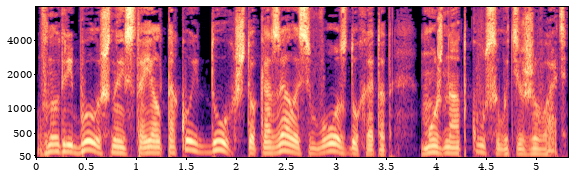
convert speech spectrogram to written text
Внутри булочной стоял такой дух, что, казалось, воздух этот можно откусывать и жевать.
